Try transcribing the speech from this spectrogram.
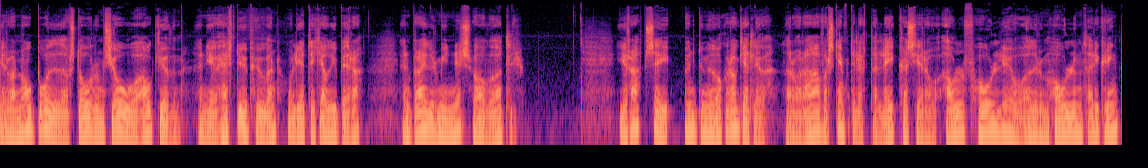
Mér var nóg bóðið af stórum sjó og ágjöfum en ég herti upp hugan og leti ekki á því bera en bræður mínir sváfu allir. Í Rapseg undum við okkur ágætlega Þar var afar skemmtilegt að leika sér á álfhóli og öðrum hólum þar í kring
